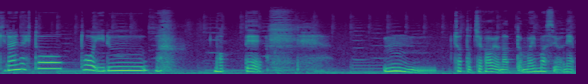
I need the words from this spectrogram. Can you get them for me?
嫌いな人といるのって、うん、ちょっと違うよなって思いますよね。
